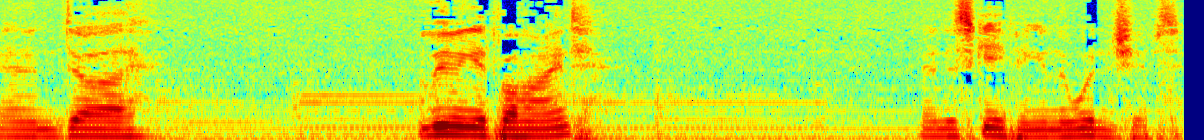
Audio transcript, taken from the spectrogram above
and uh, leaving it behind and escaping in the wooden ships.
